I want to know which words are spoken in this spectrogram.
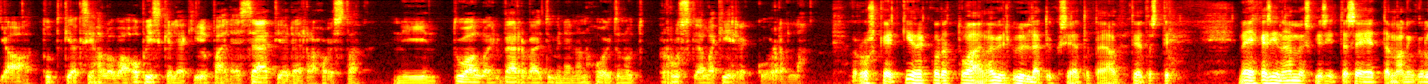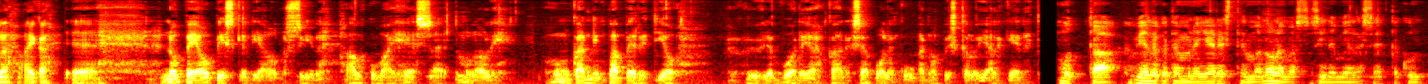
ja tutkijaksi haluava opiskelija kilpailee säätiöiden rahoista, niin tuolloin värväytyminen on hoitunut ruskealla kirjekuorella – ruskeat kirjekuoret tuo aina yllätyksiä. Että tämä on tietysti, no ehkä siinä on myöskin sitten se, että mä olin kyllä aika eh, nopea opiskelija ollut siinä alkuvaiheessa, että mulla oli Humkandin paperit jo yhden vuoden ja kahdeksan ja puolen kuukauden opiskelun jälkeen. Mutta vieläkö tämmöinen järjestelmä on olemassa siinä mielessä, että kun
